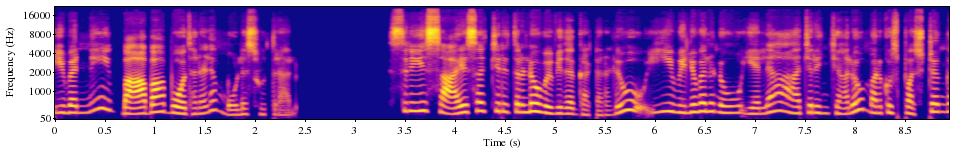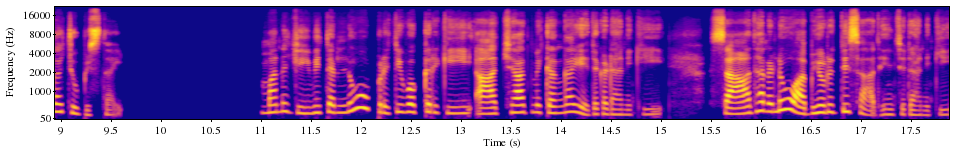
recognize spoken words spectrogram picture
ఇవన్నీ బాబా బోధనల మూల సూత్రాలు. శ్రీ సాయి సచ్చరిత్రలో వివిధ ఘటనలు ఈ విలువలను ఎలా ఆచరించాలో మనకు స్పష్టంగా చూపిస్తాయి. మన జీవితంలో ప్రతి ఒక్కరికి ఆధ్యాత్మికంగా ఎదగడానికి, సాధనలో అభివృద్ధి సాధించడానికి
